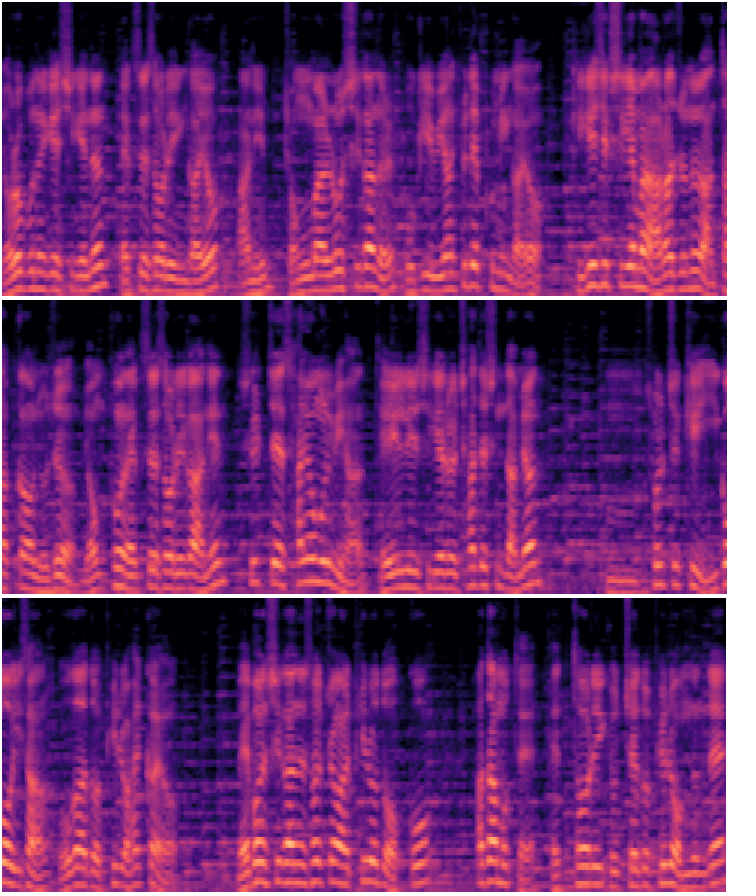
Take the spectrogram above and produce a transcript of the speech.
여러분에게 시계는 액세서리인가요? 아님 정말로 시간을 보기 위한 휴대품인가요? 기계식 시계만 알아주는 안타까운 요즘 명품 액세서리가 아닌 실제 사용을 위한 데일리 시계를 찾으신다면 음, 솔직히 이거 이상 뭐가 더 필요할까요? 매번 시간을 설정할 필요도 없고 하다못해 배터리 교체도 필요 없는데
